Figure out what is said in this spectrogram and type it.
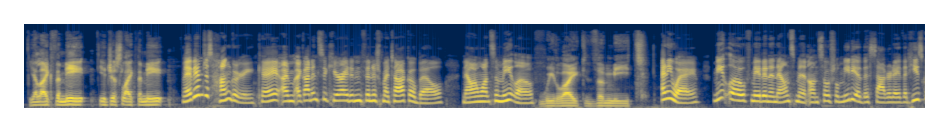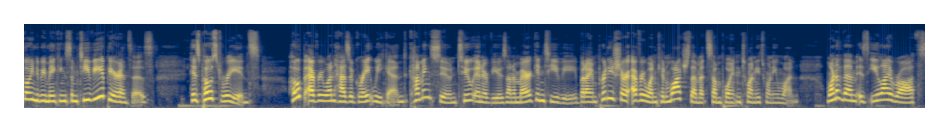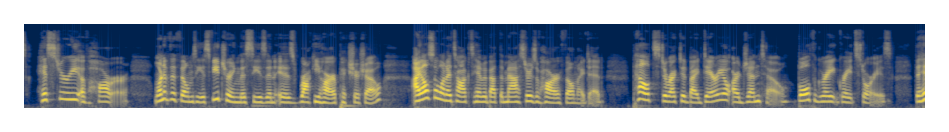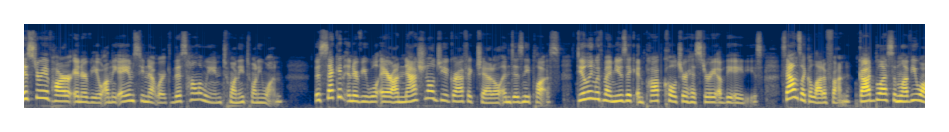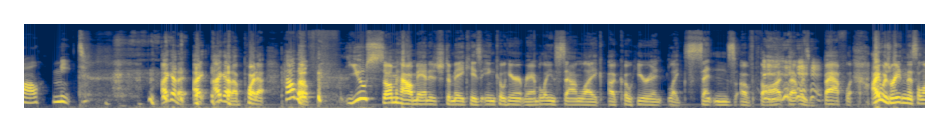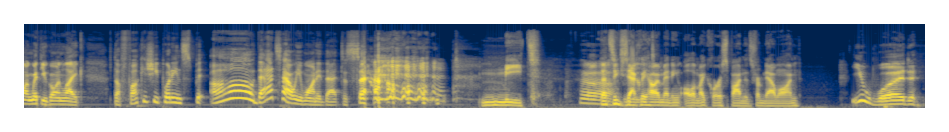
You like the meat. You just like the meat. Maybe I'm just hungry. Okay, I'm. I got insecure. I didn't finish my Taco Bell. Now I want some meatloaf. We like the meat. Anyway, Meatloaf made an announcement on social media this Saturday that he's going to be making some TV appearances. His post reads Hope everyone has a great weekend. Coming soon, two interviews on American TV, but I am pretty sure everyone can watch them at some point in 2021. One of them is Eli Roth's History of Horror. One of the films he is featuring this season is Rocky Horror Picture Show. I also want to talk to him about the Masters of Horror film I did. Pelts, directed by Dario Argento. Both great, great stories. The History of Horror interview on the AMC network this Halloween 2021. The second interview will air on National Geographic Channel and Disney Plus, dealing with my music and pop culture history of the 80s. Sounds like a lot of fun. God bless and love you all. Meat. I gotta, I, I gotta point out how the you somehow managed to make his incoherent ramblings sound like a coherent like sentence of thought. That was baffling. I was reading this along with you, going like, "The fuck is she putting spit? Oh, that's how he wanted that to sound." meat. That's exactly meat. how I'm ending all of my correspondence from now on. You would.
